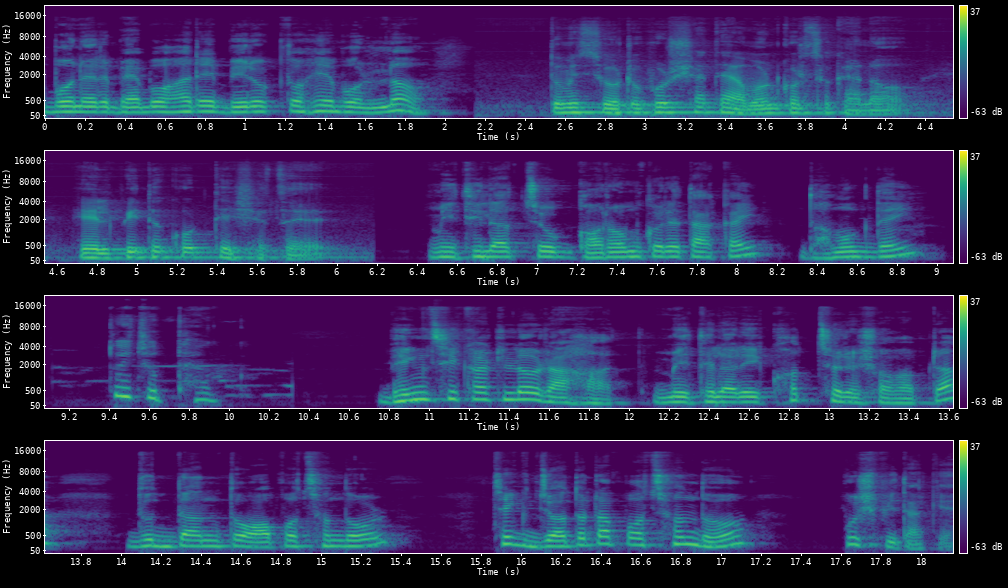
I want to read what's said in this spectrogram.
বোনের ব্যবহারে বিরক্ত হয়ে বলল তুমি ছোটপুর সাথে এমন করছ কেন? হেল্পই তো করতে এসেছে। মিথিলার চোখ গরম করে তাকাই ধমক দেয় তুই চুপ থাক। ভেংচি কাটল রাহাত। মিথিলার এই খচ্চরে স্বভাবটা দুর্দান্ত অপছন্দ ওর। ঠিক যতটা পছন্দ পুষ্পিতাকে।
